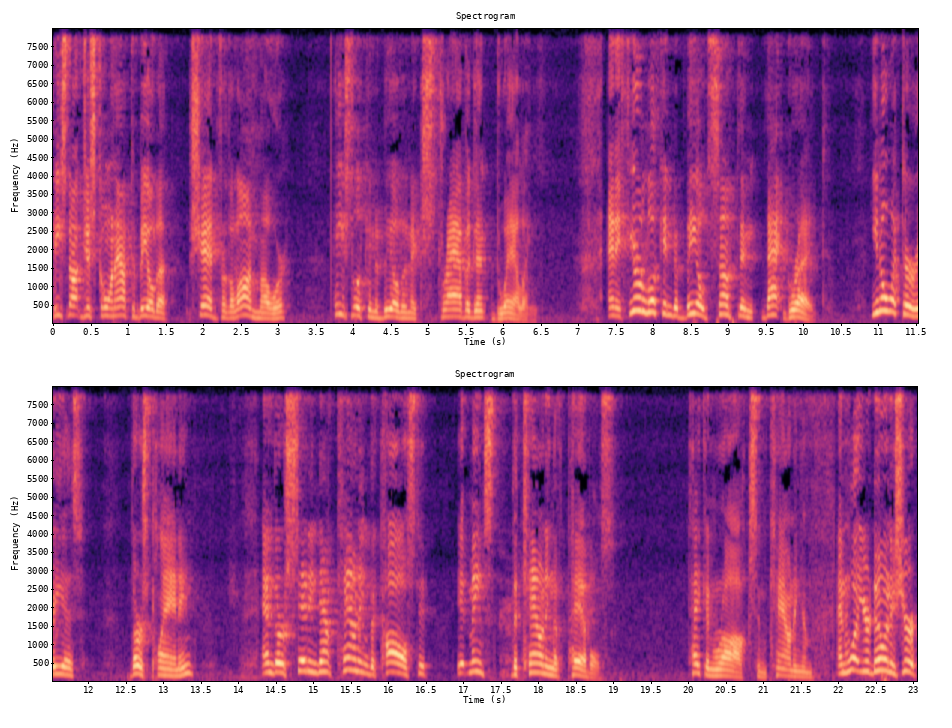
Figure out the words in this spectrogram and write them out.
He's not just going out to build a shed for the lawnmower, he's looking to build an extravagant dwelling. And if you're looking to build something that great, you know what there is? There's planning. And there's sitting down, counting the cost. It, it means the counting of pebbles, taking rocks and counting them. And what you're doing is you're,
